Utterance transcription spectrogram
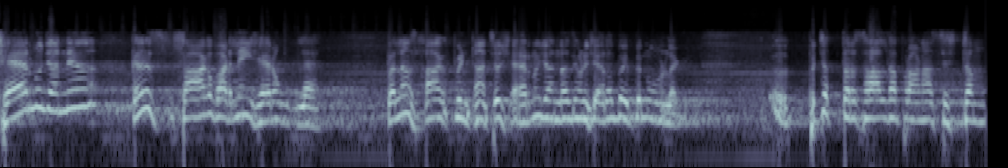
ਸ਼ਹਿਰ ਨੂੰ ਜਾਂਦੇ ਆ ਕਹਿੰਦੇ ਸਾਗ ਫੜ ਲਈ ਸ਼ਹਿਰੋਂ, ਲੈ। ਪਹਿਲਾਂ ਸਾਗ ਪਿੰਡਾਂ ਚੋਂ ਸ਼ਹਿਰ ਨੂੰ ਜਾਂਦਾ ਸੀ, ਹੁਣ ਸ਼ਹਿਰਾਂ ਤੋਂ ਇੱਧਰ ਨੂੰ ਆਉਣ ਲੱਗ ਗਿਆ। ਅਹ 75 ਸਾਲ ਦਾ ਪੁਰਾਣਾ ਸਿਸਟਮ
